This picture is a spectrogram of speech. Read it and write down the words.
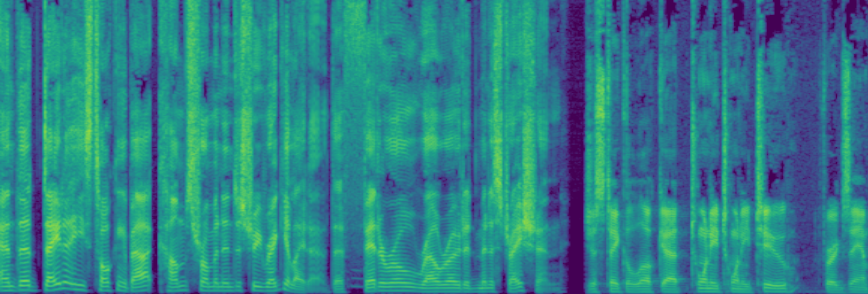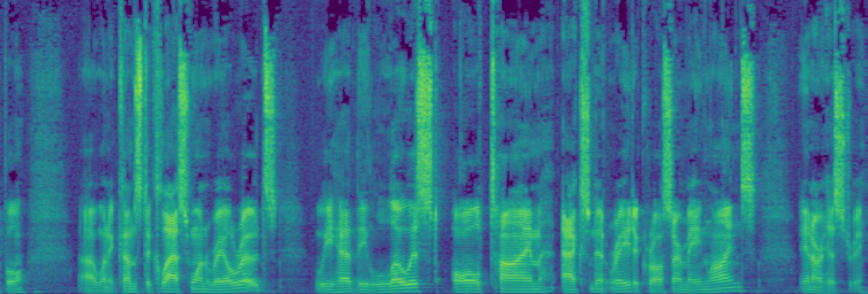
And the data he's talking about comes from an industry regulator, the Federal Railroad Administration. Just take a look at 2022, for example. Uh, when it comes to Class 1 railroads, we had the lowest all time accident rate across our main lines in our history.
